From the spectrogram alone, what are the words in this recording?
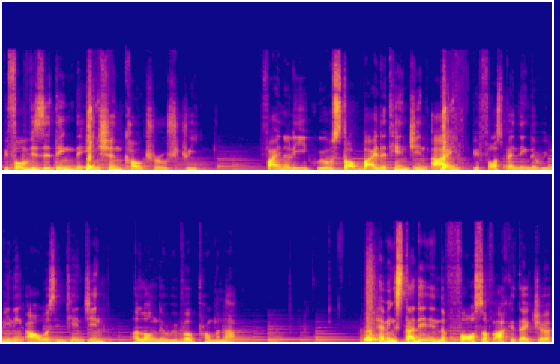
before visiting the ancient cultural street. Finally, we will stop by the Tianjin Eye before spending the remaining hours in Tianjin along the river promenade. Having studied in the force of architecture,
